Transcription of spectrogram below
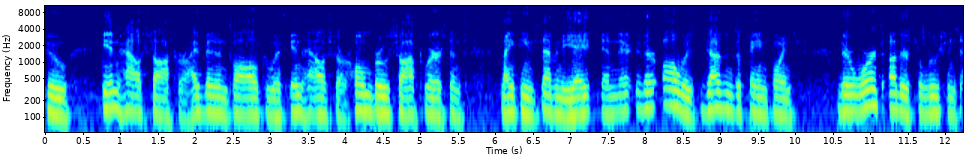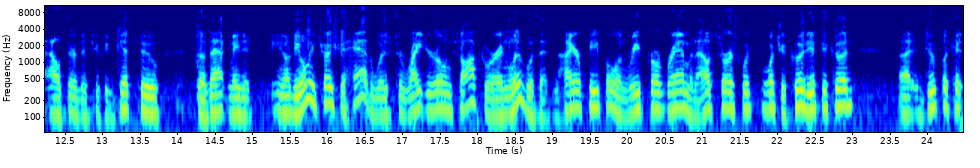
to in-house software. I've been involved with in-house or homebrew software since 1978, and there, there are always dozens of pain points. There weren't other solutions out there that you could get to, so that made it, you know, the only choice you had was to write your own software and live with it and hire people and reprogram and outsource what, what you could if you could. Uh, duplicate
